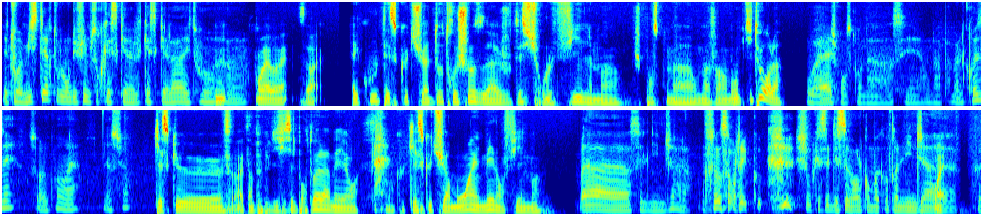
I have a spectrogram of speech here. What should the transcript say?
il y a tout un mystère tout le long du film sur qu'est-ce qu'elle qu'est-ce qu'elle a et tout. Mm. Euh, Ouais, ouais, ouais, c'est vrai. Écoute, est-ce que tu as d'autres choses à ajouter sur le film? Je pense qu'on a, on a fait un bon petit tour là. Ouais, je pense qu'on a, c'est- on a pas mal creusé sur le coup, ouais, bien sûr. Qu'est-ce que ça va être un peu plus difficile pour toi là, mais euh, qu'est-ce que tu as moins aimé dans le film? Bah, c'est le ninja là. sur le coup, je trouve que c'est décevant le combat contre le ninja. Ouais. euh,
